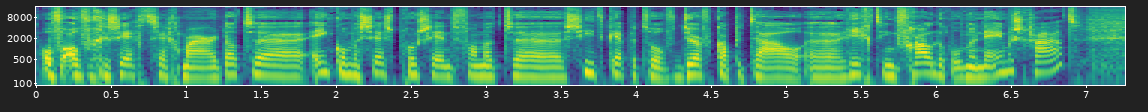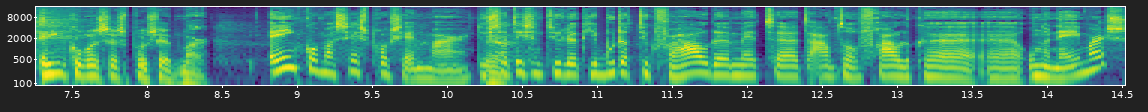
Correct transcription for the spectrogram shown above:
Of over gezegd, zeg maar, dat uh, 1,6% van het uh, seed capital of durfkapitaal richting vrouwelijke ondernemers gaat. 1,6% maar. 1,6 procent maar. Dus ja. dat is natuurlijk, je moet dat natuurlijk verhouden met uh, het aantal vrouwelijke uh, ondernemers.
